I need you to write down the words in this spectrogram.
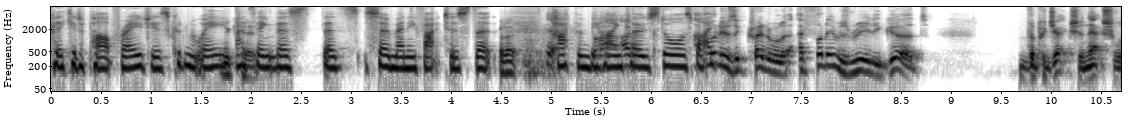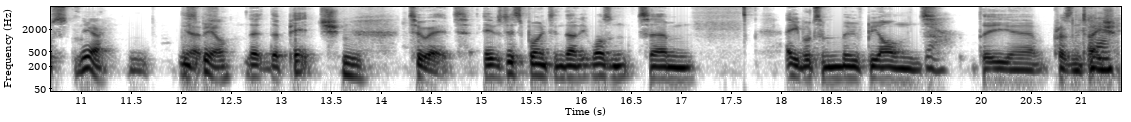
pick it apart for ages, couldn't we? We I think there's there's so many factors that But I- happen behind I- closed doors. But I I, thought it was incredible. I thought it was really good. The projection, the actual Yeah, the you know, spiel. the the pitch to it. It was disappointing that it wasn't um, able to move beyond Yeah. The uh, yeah, presentation.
